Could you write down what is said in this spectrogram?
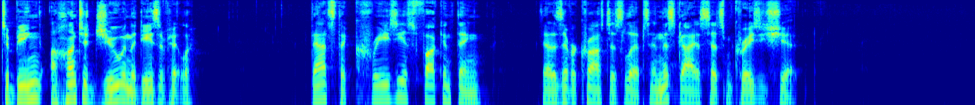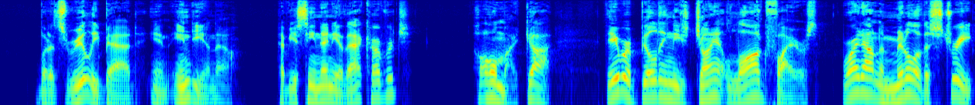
to being a hunted Jew in the days of Hitler. That's the craziest fucking thing that has ever crossed his lips. And this guy has said some crazy shit. But it's really bad in India now. Have you seen any of that coverage? Oh my God. They were building these giant log fires right out in the middle of the street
